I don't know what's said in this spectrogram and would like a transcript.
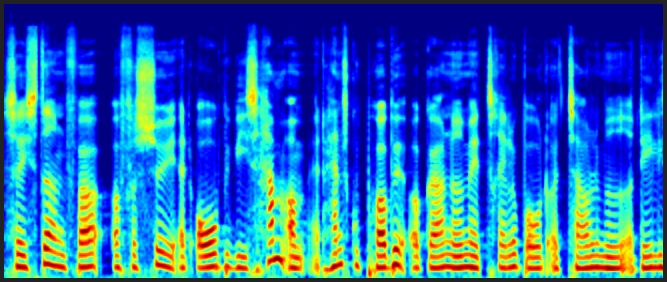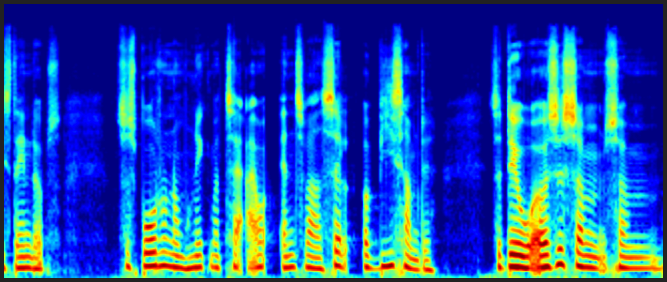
Så i stedet for at forsøge at overbevise ham om, at han skulle poppe og gøre noget med et Trello-board og et tavlemøde og daily stand-ups, så spurgte hun, om hun ikke måtte tage ansvaret selv og vise ham det. Så det er jo også som, som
